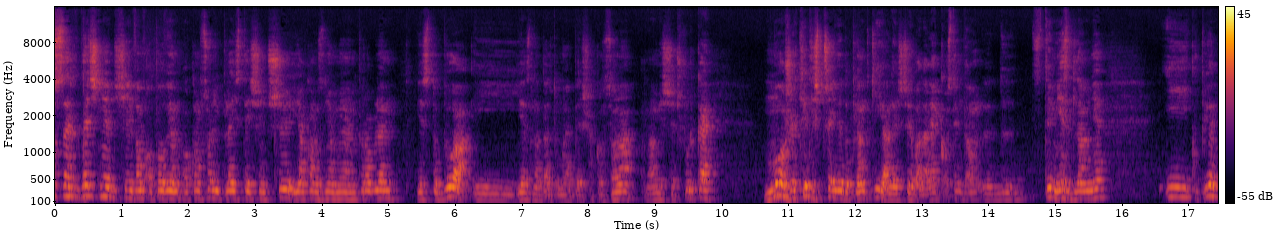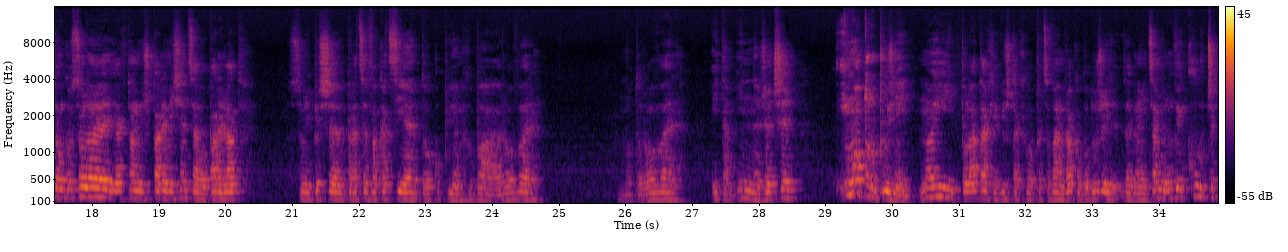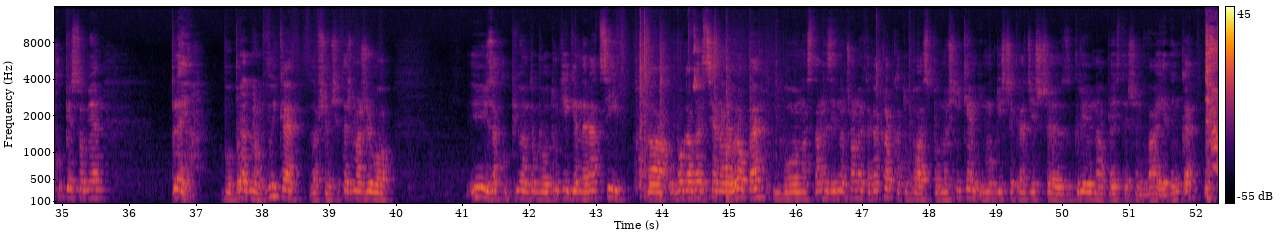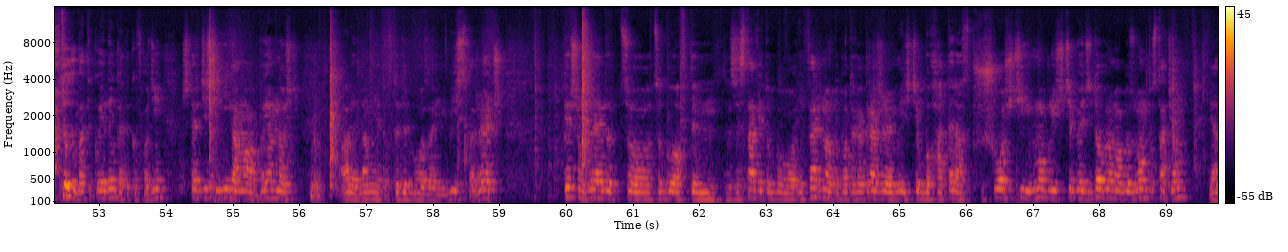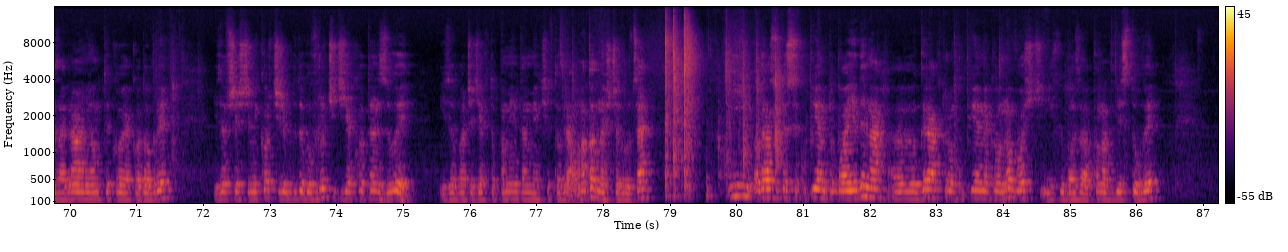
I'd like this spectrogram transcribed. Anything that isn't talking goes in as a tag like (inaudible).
serdecznie. Dzisiaj Wam opowiem o konsoli PlayStation 3 i jaką z nią miałem problem. Jest to była i jest nadal to moja pierwsza konsola. Mam jeszcze czwórkę. Może kiedyś przejdę do piątki, ale jeszcze chyba daleko z tym, z tym jest dla mnie. I kupiłem tą konsolę jak tam już parę miesięcy albo parę lat. W sumie pierwsze prace, wakacje to kupiłem chyba rower, motorower i tam inne rzeczy. I motor później. No i po latach, jak już tak chyba pracowałem rok albo dłużej za granicami, mówię, kurczę, kupię sobie Playa. Bo brat miał dwójkę, zawsze mi się też marzyło. I zakupiłem, to było drugiej generacji, ta uboga wersja na Europę, bo na Stany Zjednoczone taka kropka tu była z podnośnikiem i mogliście grać jeszcze z gry na PlayStation 2 jedynkę. (coughs) tu chyba tylko jedynka tylko wchodzi. 40 giga mała pojemność, ale dla mnie to wtedy było zajebista rzecz. Pierwszą grę, co, co było w tym zestawie, to było Inferno. To była taka gra, że mieliście bohatera z przyszłości, mogliście być dobrą albo złą postacią. Ja zagrałem ją tylko jako dobry i zawsze jeszcze mi korci, żeby do tego wrócić jako ten zły i zobaczyć jak to pamiętam, jak się w to grało. Na pewno jeszcze wrócę. I od razu też sobie kupiłem, to była jedyna e, gra, którą kupiłem jako nowość i chyba za ponad dwie stówy.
